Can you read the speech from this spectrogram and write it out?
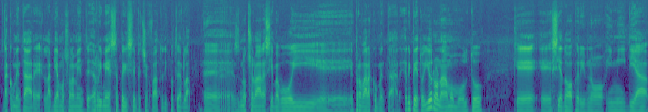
da commentare, l'abbiamo solamente rimessa per il semplice fatto di poterla eh, snocciolare assieme a voi e, e, provare a commentare. Ripeto, io non amo molto che eh, si adoperino i media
